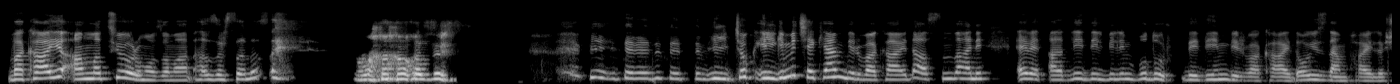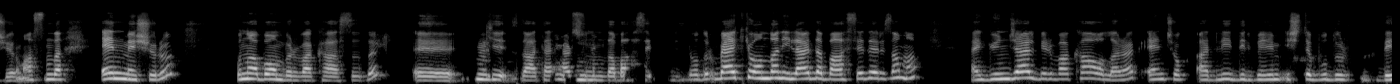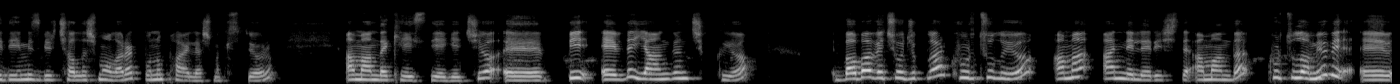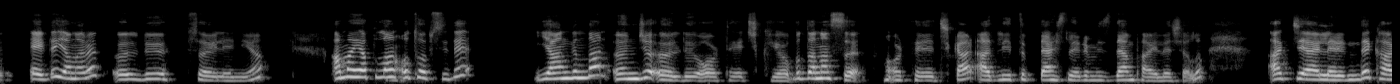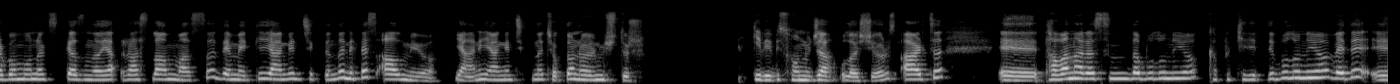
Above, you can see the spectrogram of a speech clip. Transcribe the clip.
vakayı anlatıyorum o zaman hazırsanız. Hazırız. bir tereddüt ettim. İl- Çok ilgimi çeken bir vakaydı. Aslında hani evet adli dil bilim budur dediğim bir vakaydı. O yüzden paylaşıyorum. Aslında en meşhuru Una Bomber vakasıdır. Ee, ki zaten her sunumda bahsettiğimiz olur. Belki ondan ileride bahsederiz ama yani güncel bir vaka olarak en çok adli dil bilim işte budur dediğimiz bir çalışma olarak bunu paylaşmak istiyorum. Amanda Case diye geçiyor. Ee, bir evde yangın çıkıyor. Baba ve çocuklar kurtuluyor ama anneleri işte Amanda kurtulamıyor ve e, evde yanarak öldüğü söyleniyor. Ama yapılan otopside yangından önce öldüğü ortaya çıkıyor. Bu da nasıl ortaya çıkar? Adli tıp derslerimizden paylaşalım. Akciğerlerinde karbonmonoksit gazına rastlanmazsa demek ki yangın çıktığında nefes almıyor. Yani yangın çıktığında çoktan ölmüştür gibi bir sonuca ulaşıyoruz. Artı e, tavan arasında bulunuyor, kapı kilitli bulunuyor ve de e,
